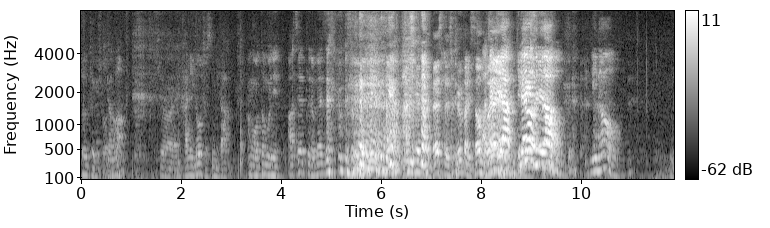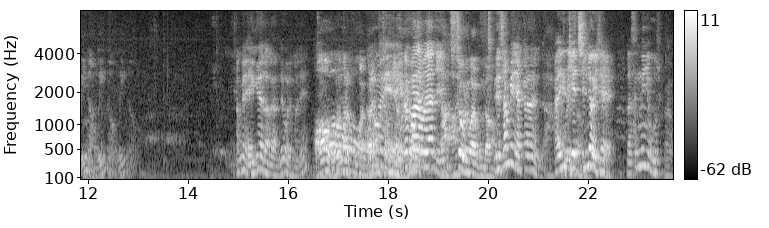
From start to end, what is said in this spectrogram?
저도 되게 좋아요. 귀여워. 귀여워요. 간이도 좋습니다. 방금 어떤 분이 아세트를 빼세. 아 베스트 아, 자, 기대 기대하겠습니다. 리노. 리노 리노 리노. 한명 애교하다가는데 오랜만에. 어 오랜만에 보고 갈까요? 오랜만에 오랜만에 한번 해야지. 아 진짜 오랜만에 본다 근데 찬민이 약간 아, 아니 근데 얘 질려 이제. 나 승민이 보고 싶어요.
